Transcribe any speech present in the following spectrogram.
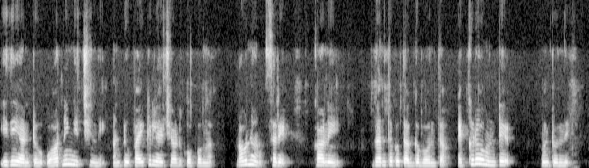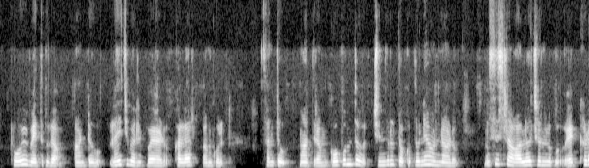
ఇది అంటూ వార్నింగ్ ఇచ్చింది అంటూ పైకి లేచాడు కోపంగా. అవునా? సరే. కానీ గంతకు తగ్గ బొంత. ఎక్కడో ఉంటే ఉంటుంది. పోయి వెతుకుదాం అంటూ లేచి వెళ్ళిపోయాడు కలర్ అంకుల్. సంతు మాత్రం కోపంతో చిందులు తొక్కుతూనే ఉన్నాడు. విశిష్ట ఆలోచనలకు ఎక్కడ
